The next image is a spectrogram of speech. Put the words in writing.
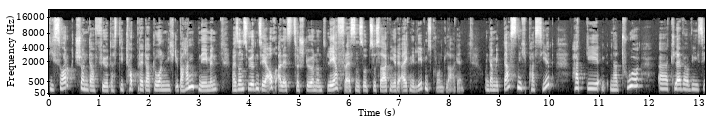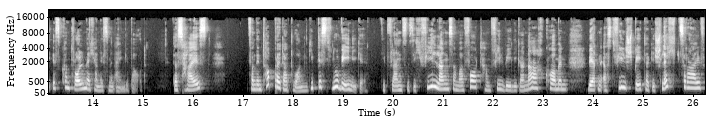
die sorgt schon dafür, dass die Top-Prädatoren nicht überhand nehmen, weil sonst würden sie ja auch alles zerstören und leer fressen, sozusagen ihre eigene Lebensgrundlage. Und damit das nicht passiert, hat die Natur äh, clever wie sie ist, Kontrollmechanismen eingebaut. Das heißt, von den Top-Prädatoren gibt es nur wenige. Die pflanzen sich viel langsamer fort, haben viel weniger Nachkommen, werden erst viel später geschlechtsreif,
